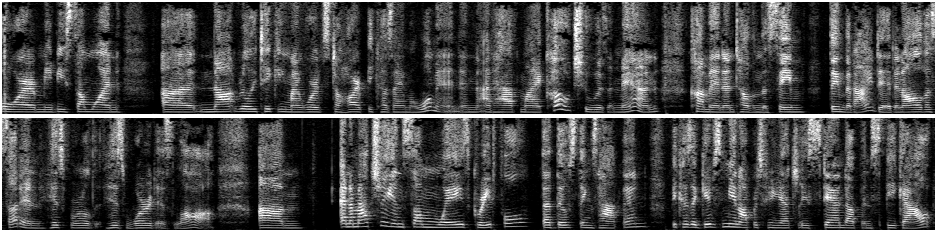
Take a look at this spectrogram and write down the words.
Or maybe someone uh, not really taking my words to heart because I am a woman. And I'd have my coach, who is a man, come in and tell them the same thing that I did. And all of a sudden, his world, his word is law. Um, and I'm actually in some ways grateful that those things happen because it gives me an opportunity to actually stand up and speak out.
